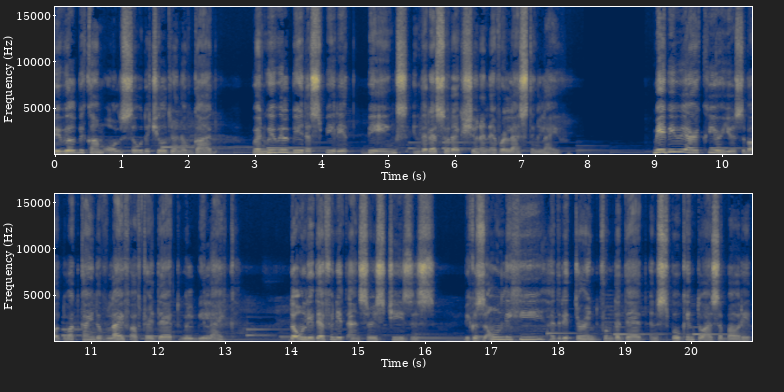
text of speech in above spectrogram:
We will become also the children of God when we will be the spirit beings in the resurrection and everlasting life. Maybe we are curious about what kind of life after death will be like. The only definite answer is Jesus, because only He had returned from the dead and spoken to us about it.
